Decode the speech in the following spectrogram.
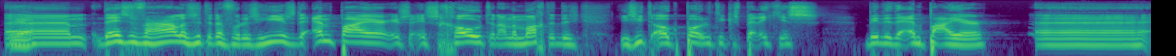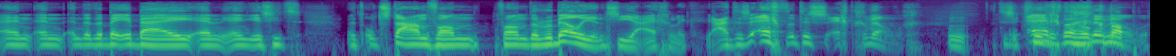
Ja. Ehm, deze verhalen zitten daarvoor. Dus hier is de Empire is, is groot en aan de macht. En Dus je ziet ook politieke spelletjes binnen de Empire. Eh, en, en, en daar ben je bij. En, en je ziet het ontstaan van, van de Rebellion, zie je eigenlijk. Ja, het is echt, het is echt geweldig. Hm. Het is Ik vind het echt wel heel knap.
